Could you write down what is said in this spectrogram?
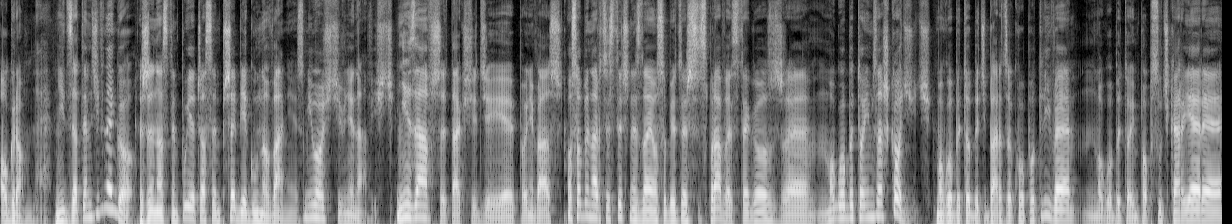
ogromne. Nic zatem dziwnego, że następuje czasem przebiegunowanie z miłości w nienawiść. Nie zawsze tak się dzieje, ponieważ osoby narcystyczne zdają sobie też sprawę z tego, że mogłoby to im zaszkodzić. Mogłoby to być bardzo kłopotliwe, mogłoby to im popsuć karierę,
